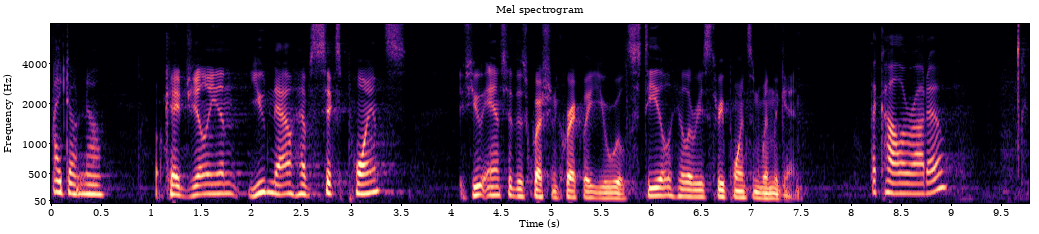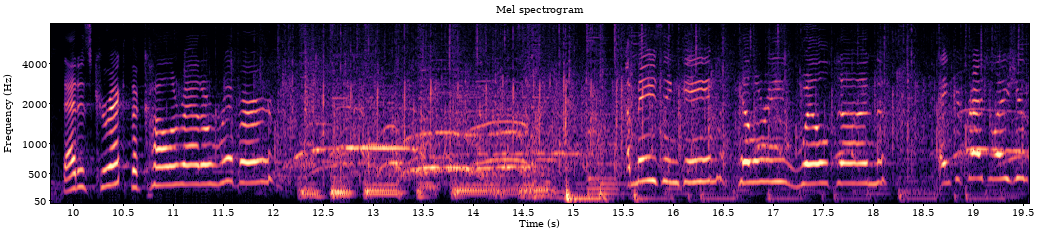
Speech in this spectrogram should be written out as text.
I don't know. Okay, Jillian, you now have six points. If you answer this question correctly, you will steal Hillary's three points and win the game. The Colorado. That is correct. The Colorado River. Amazing game, Hillary. Well done. And congratulations,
